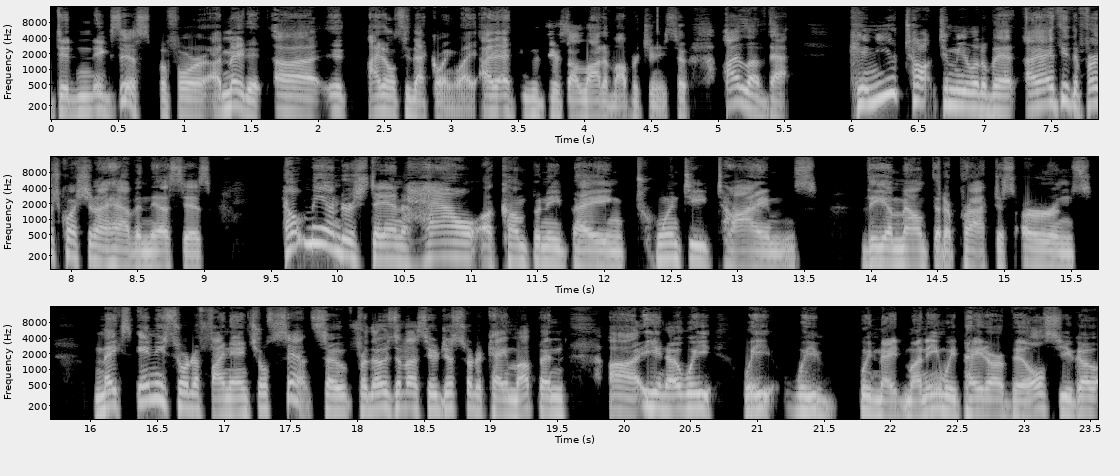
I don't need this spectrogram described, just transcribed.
didn't exist before I made it, uh, it, I don't see that going away. I, I, think that there's a lot of opportunity. So I love that. Can you talk to me a little bit? I, I think the first question I have in this is, help me understand how a company paying 20 times the amount that a practice earns makes any sort of financial sense. So for those of us who just sort of came up and uh, you know we we we we made money and we paid our bills. You go,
